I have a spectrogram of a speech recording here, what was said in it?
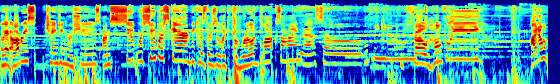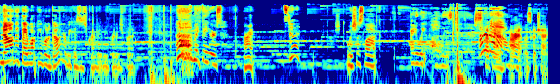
Okay, Aubrey's changing her shoes. I'm su- we're super scared because there's like a roadblock sign. Yeah, so hopefully we know. So hopefully, I don't know that they want people to go here because it's Crybaby Bridge, but Ah, my fingers. all right. Let's do it. Oh my gosh, wish us luck. Why do we always do this? I don't okay, know. all right, let's go check.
